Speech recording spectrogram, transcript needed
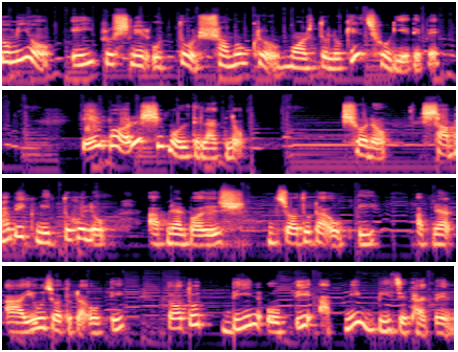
তুমিও এই প্রশ্নের উত্তর সমগ্র মর্তলোকে ছড়িয়ে দেবে। এরপর সে বলতে লাগল, শোনো, স্বাভাবিক মৃত্যু হলো আপনার বয়স যতটা অবধি, আপনার আয়ু যতটা অবধি তত দিন অবধি আপনি বেঁচে থাকবেন।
